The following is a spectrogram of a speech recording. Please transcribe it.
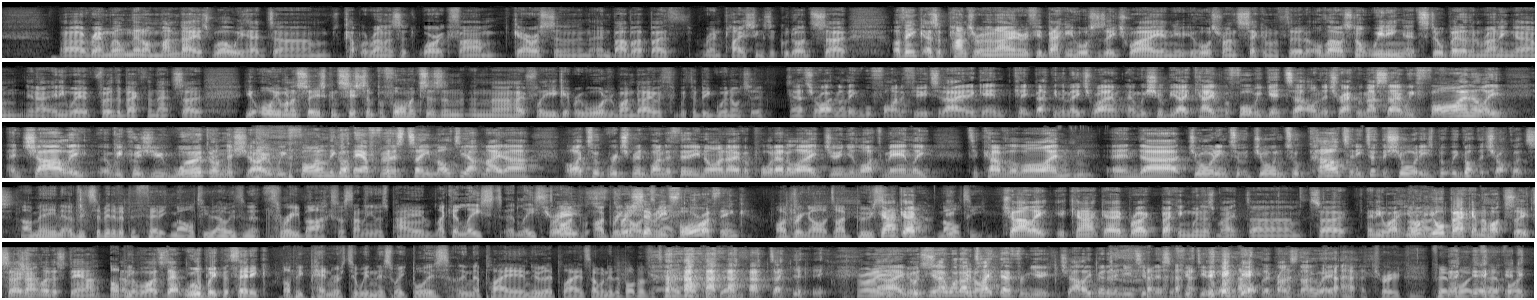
uh, ran well. And then on Monday as well, we had um, a couple of runners at Warwick Farm, Garrison and, and Bubba, both ran placings at good odds. So I think as a punter and an owner, if you're backing horses each way and your, horse runs second and third, although it's not winning, it's still better than running um, you know anywhere further back than that. So you, all you want to see is consistent performances, and, and uh, hopefully you get rewarded one day with, with a big win or two. That's right, and I think we'll find a few today. And again, keep backing them each way, and- and we should be okay. But before we get uh, on the track, we must say we finally, and Charlie, uh, because you weren't on the show, we finally got our first team multi up, mate. Uh, I took Richmond one to thirty nine over Port Adelaide. Junior liked Manly to cover the line, and uh, Jordan took Jordan took Carlton. He took the shorties, but we got the chocolates. I mean, it's a bit of a pathetic multi, though, isn't it? Three bucks or something. It was paying like at least, at least Three, I, I bring three odds, seventy mate. four, I think. I bring odds. I boost You boost can't up go a multi. Charlie. You can't go broke backing winners, mate. Um, so anyway, you're, right. you're back in the hot seat, so don't let us down. I'll pick- Otherwise, that will be pathetic. I'll pick Penrith to win this week, boys. I think they're playing. Who are they playing? Someone in the bottom of the table. I'll pick them. yeah. Right, Hey, you- well, you're you know what? I'd take that from you, Charlie. Better than you tipping us a fifty to one pop that runs nowhere. True. Fair point. Fair point.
